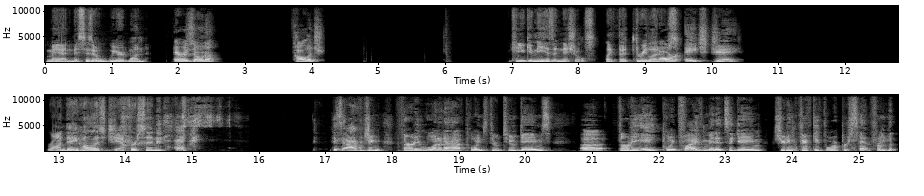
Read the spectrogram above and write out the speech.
Man, this is a weird one. Arizona College. Can you give me his initials? Like the three letters. RHJ. Rondae Hollis Jefferson? He's averaging 31 and a half points through two games, uh, 38.5 minutes a game, shooting 54% from the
